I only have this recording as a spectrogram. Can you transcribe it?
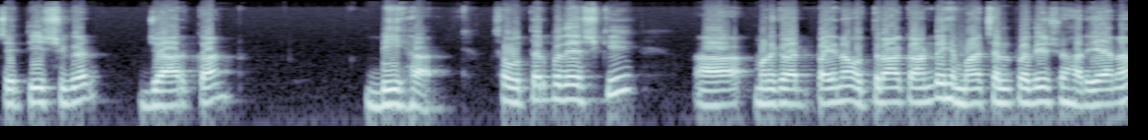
ఛత్తీస్గఢ్ జార్ఖండ్ బీహార్. సో ఉత్తరప్రదేశ్కి మనకు మనకి వాటి పైన ఉత్తరాఖండ్ హిమాచల్ ప్రదేశ్ హర్యానా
